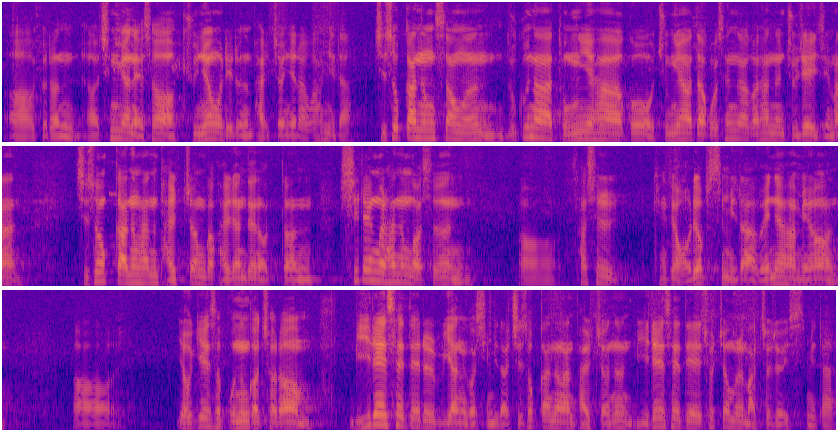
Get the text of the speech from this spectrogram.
어, 그런 어, 측면에서 균형을 이루는 발전이라고 합니다. 지속 가능성은 누구나 동의하고 중요하다고 생각을 하는 주제이지만 지속 가능한 발전과 관련된 어떤 실행을 하는 것은 어, 사실 굉장히 어렵습니다. 왜냐하면 어, 여기에서 보는 것처럼 미래 세대를 위한 것입니다. 지속 가능한 발전은 미래 세대에 초점을 맞춰져 있습니다.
